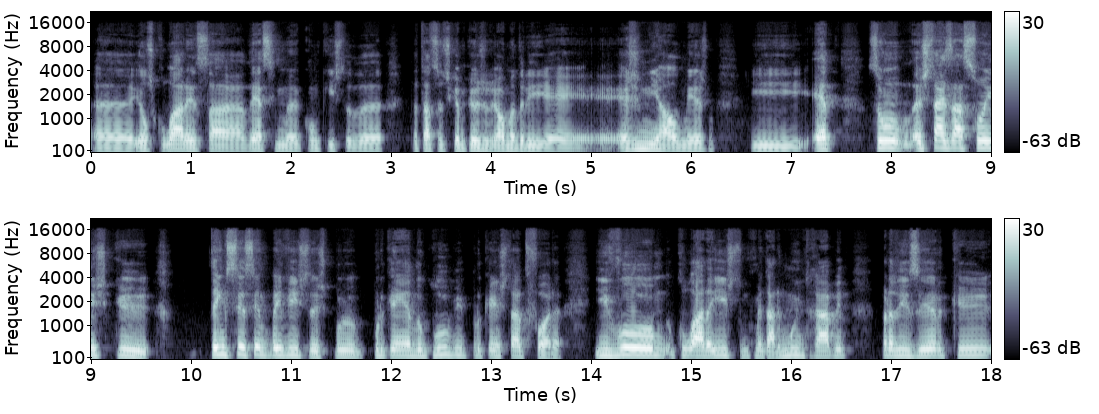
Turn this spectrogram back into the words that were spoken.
Uh, eles colarem-se à décima conquista da, da, Taça dos Campeões do Real Madrid é, é genial mesmo. E é, são as tais ações que têm que ser sempre bem vistas por, por quem é do clube e por quem está de fora. E vou colar a isto um comentário muito rápido para dizer que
